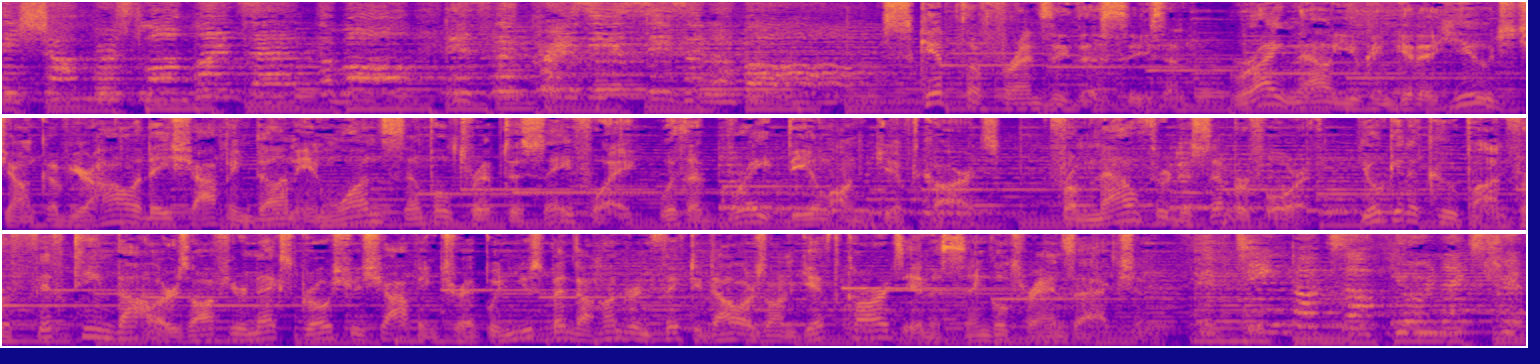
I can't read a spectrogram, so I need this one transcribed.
Busy shoppers, long lines at the mall. It's the craziest season of all. Skip the frenzy this season. Right now, you can get a huge chunk of your holiday shopping done in one simple trip to Safeway with a great deal on gift cards. From now through December 4th, you'll get a coupon for $15 off your next grocery shopping trip when you spend $150 on gift cards in a single transaction. 15 bucks off your next trip.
